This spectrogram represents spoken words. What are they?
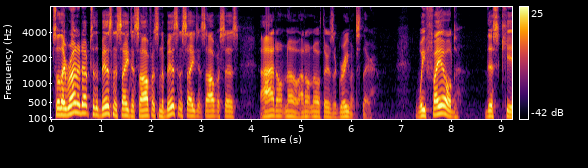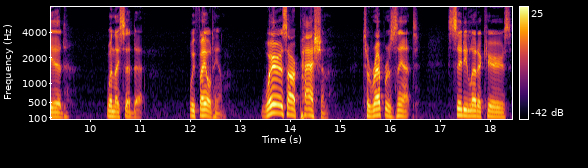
So they run it up to the business agent's office, and the business agent's office says, I don't know. I don't know if there's a grievance there. We failed this kid when they said that. We failed him. Where is our passion to represent city letter carriers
